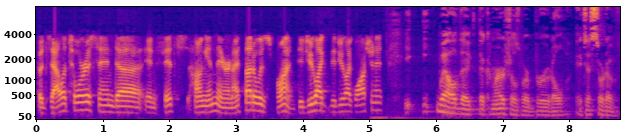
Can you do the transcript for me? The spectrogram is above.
but Zalatoris and uh, and Fitz hung in there, and I thought it was fun. Did you like Did you like watching it? Well, the the commercials were brutal. It just sort of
